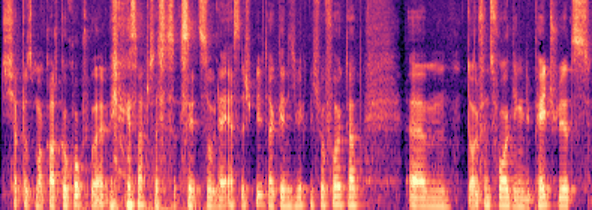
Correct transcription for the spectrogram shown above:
ich habe jetzt mal gerade geguckt, weil, wie gesagt, das ist jetzt so der erste Spieltag, den ich wirklich verfolgt habe. Ähm, Dolphins vor gegen die Patriots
